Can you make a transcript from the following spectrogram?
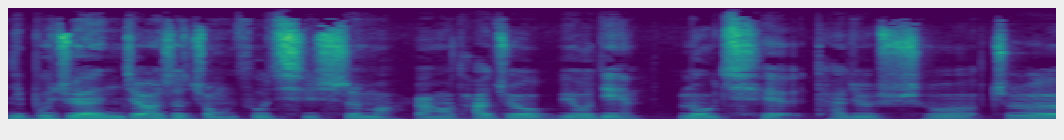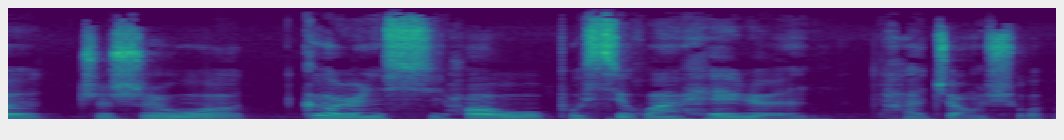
你不觉得你这样是种族歧视吗？”然后他就有点露怯，他就说：“这只是我个人喜好，我不喜欢黑人。”他这样说。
